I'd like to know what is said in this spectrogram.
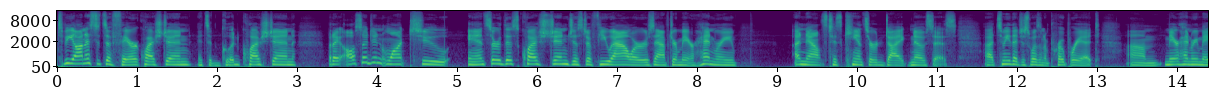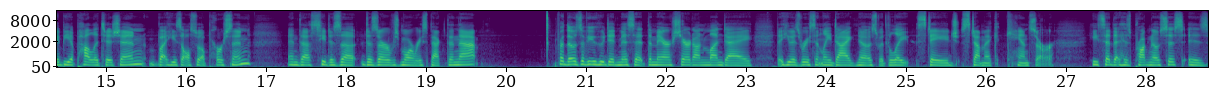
To be honest, it's a fair question, it's a good question, but I also didn't want to answer this question just a few hours after Mayor Henry announced his cancer diagnosis. Uh, to me, that just wasn't appropriate. Um, Mayor Henry may be a politician, but he's also a person, and thus he des- deserves more respect than that. For those of you who did miss it, the mayor shared on Monday that he was recently diagnosed with late stage stomach cancer. He said that his prognosis is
